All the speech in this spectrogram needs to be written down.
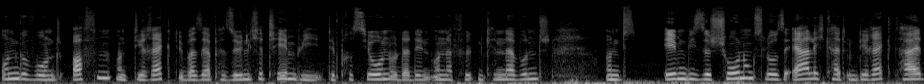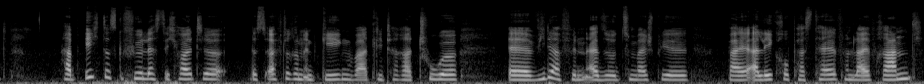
ungewohnt offen und direkt über sehr persönliche Themen wie Depression oder den unerfüllten Kinderwunsch. Und eben diese schonungslose Ehrlichkeit und Direktheit, habe ich das Gefühl, lässt sich heute des Öfteren in Gegenwart Literatur äh, wiederfinden. Also zum Beispiel bei Allegro Pastel von Live Rand.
